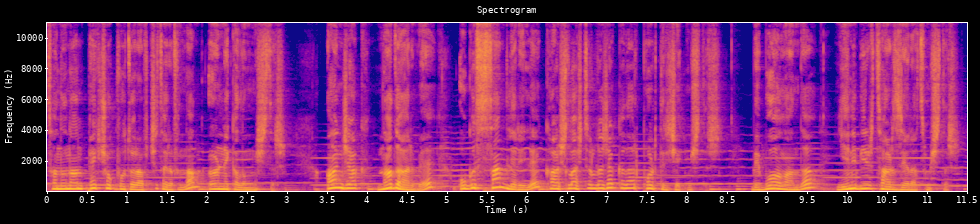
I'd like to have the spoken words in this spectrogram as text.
tanınan pek çok fotoğrafçı tarafından örnek alınmıştır. Ancak Nadar ve August Sandler ile karşılaştırılacak kadar portre çekmiştir ve bu alanda yeni bir tarz yaratmıştır.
